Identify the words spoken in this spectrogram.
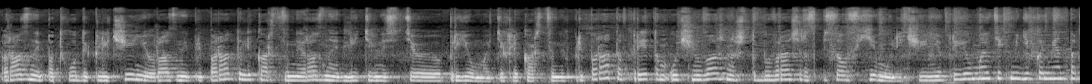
разные подходы к лечению, разные препараты лекарственные, разная длительность э, приема этих лекарственных препаратов. При этом очень важно, чтобы врач расписал схему лечения приема этих медикаментов.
